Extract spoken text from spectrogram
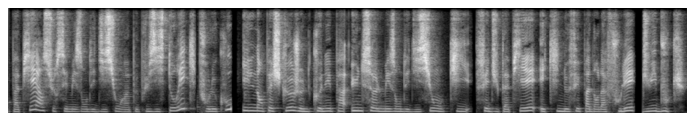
papier hein, sur ces maisons d'édition un peu plus historiques, pour le coup, il n'empêche que je ne connais pas une seule maison d'édition qui fait du papier et qui ne fait pas dans la foulée du e-book.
